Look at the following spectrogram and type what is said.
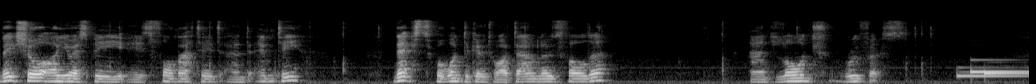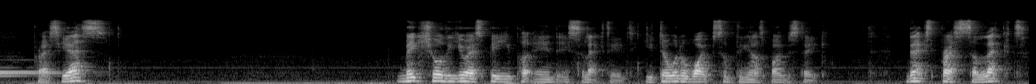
Make sure our USB is formatted and empty. Next, we'll want to go to our downloads folder and launch Rufus. Press yes. Make sure the USB you put in is selected. You don't want to wipe something else by mistake. Next, press select.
